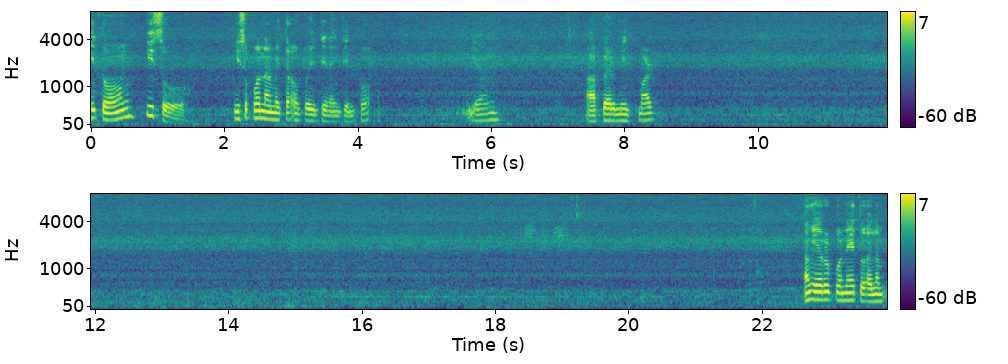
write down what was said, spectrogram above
itong piso. Piso po na may taong 2019 po. Yan. Upper mint mark. Ang error po nito, alam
